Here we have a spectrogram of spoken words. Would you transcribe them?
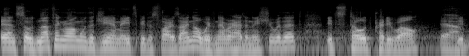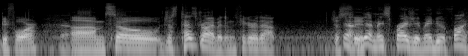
And so nothing wrong with the GM 8 speed as far as I know. We've never had an issue with it. It's towed pretty well Yeah. before. Yeah. Um, so just test drive it and figure it out. Just Yeah, see it. yeah, it may surprise you. It may do it fine.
